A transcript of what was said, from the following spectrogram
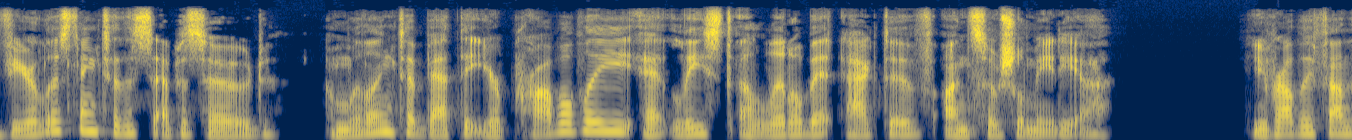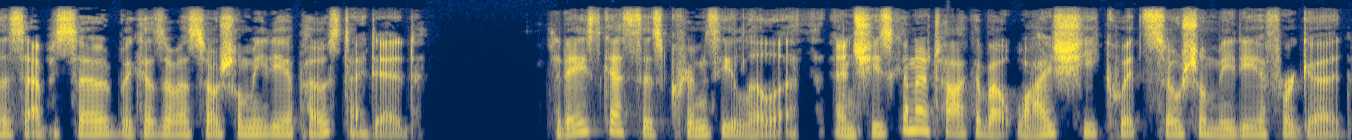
if you're listening to this episode, I'm willing to bet that you're probably at least a little bit active on social media. You probably found this episode because of a social media post I did. Today's guest is Krimsey Lilleth, and she's going to talk about why she quit social media for good.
